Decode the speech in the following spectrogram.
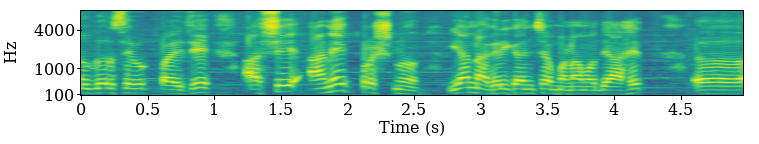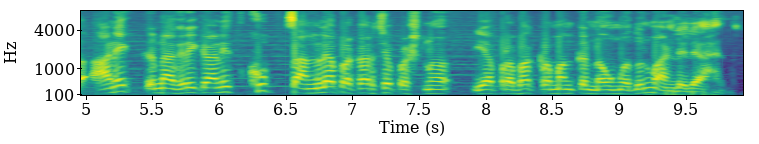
नगरसेवक पाहिजे असे अनेक प्रश्न या नागरिकांच्या मनामध्ये आहेत. अनेक नागरिकांनी खूप चांगल्या प्रकारचे प्रश्न या प्रभाग क्रमांक नऊमधून मांडलेले आहेत.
